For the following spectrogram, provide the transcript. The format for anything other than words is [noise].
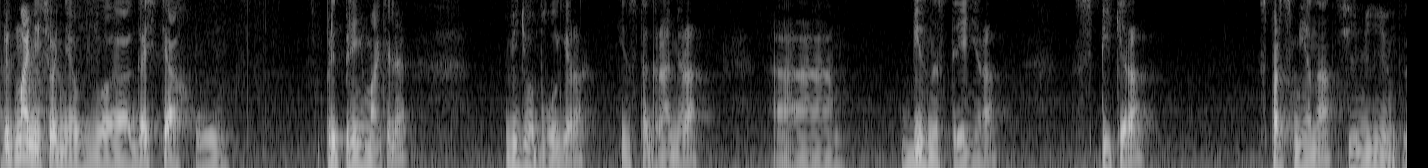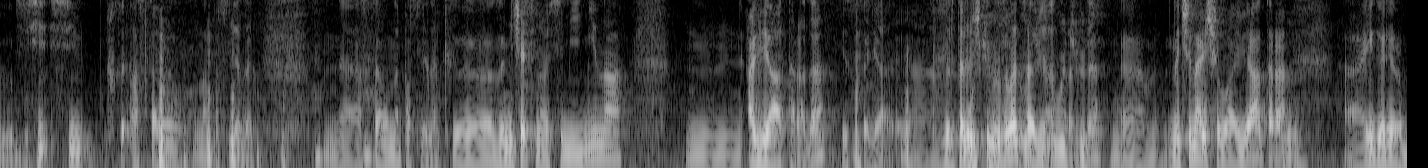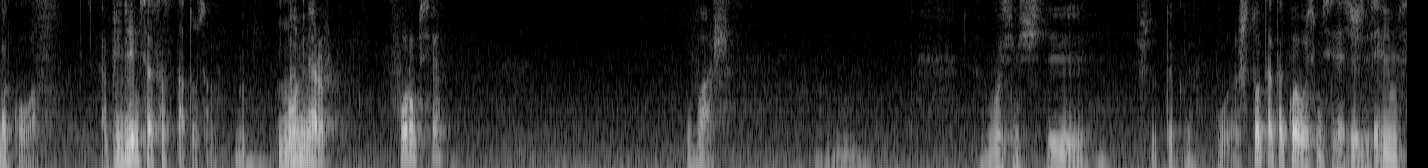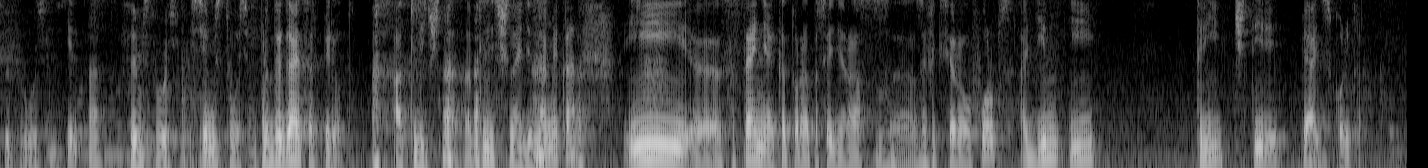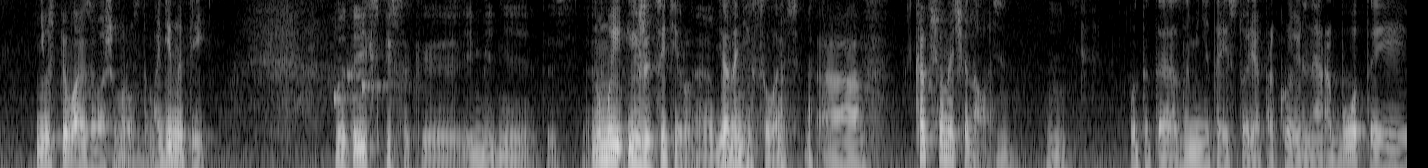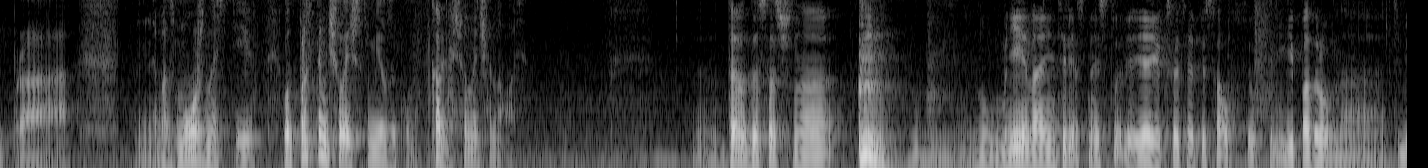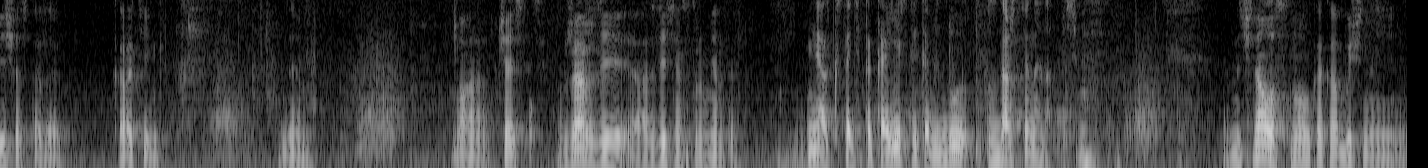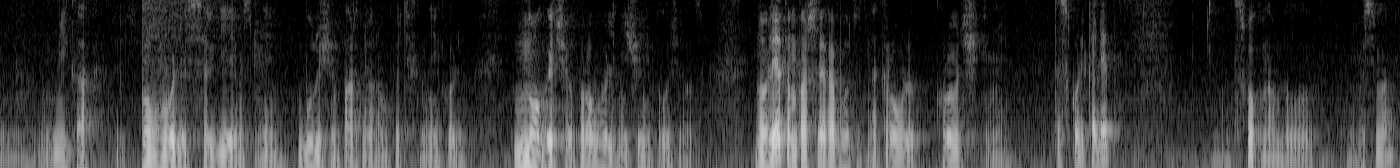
Итак, Money сегодня в гостях у предпринимателя, видеоблогера, инстаграмера, а, бизнес-тренера, спикера, спортсмена. Семенин ты забыл. Си- си- оставил напоследок. Оставил напоследок. Э, Замечательного семьянина, м, авиатора, да, исходя. э, Вертолетчики Учусь, называются авиаторами, учусь, да? да. Э, Начинающего авиатора э, Игоря Рыбакова. Определимся со статусом. Номер в Форбсе ваш. 84, что-то такое. Что-то такое Или 84. 78. Или- А? 78. 78. Продвигается вперед. Отлично. [laughs] Отличная динамика. И э, состояние, которое последний раз э, зафиксировал Forbes, 1 и 3, 4, 5, сколько? Не успеваю за вашим ростом. 1 и 3. Ну, это их список, э, им виднее. То есть, э, Ну, мы их же цитируем. Э, Я да. на них ссылаюсь. А, как все начиналось? Вот эта знаменитая история про кровельные работы, про возможности. Вот простым человеческим языком. Как все начиналось? Да, достаточно, [clears throat] ну, мне она интересная история. Я ее, кстати, описал в книге подробно, а тебе сейчас тогда коротенько. Да. Ну, а часть в жажде, а здесь инструменты. У меня, кстати, такая есть, рекомендую, с дарственной надписью. Начиналось, ну, как обычно, никак. Пробовали с Сергеем, с моим будущим партнером по технониколе. Много чего пробовали, ничего не получалось. Но летом пошли работать на кровлю кровельщиками. Ты сколько лет? Это сколько нам было? 18?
